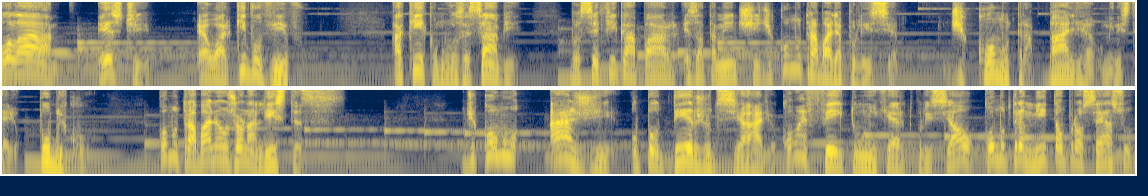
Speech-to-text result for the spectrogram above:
Olá, este é o Arquivo Vivo. Aqui, como você sabe, você fica a par exatamente de como trabalha a polícia, de como trabalha o Ministério Público, como trabalham os jornalistas, de como age o Poder Judiciário, como é feito um inquérito policial, como tramita o processo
